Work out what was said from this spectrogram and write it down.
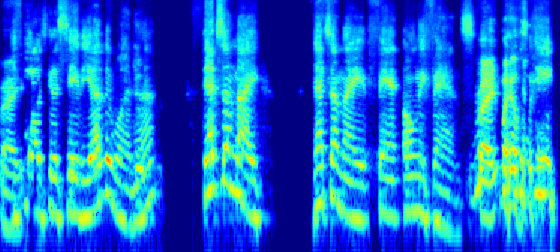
Right. I was gonna say the other one, huh? That's on my that's on my fan OnlyFans. Right. My You wanna only see,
